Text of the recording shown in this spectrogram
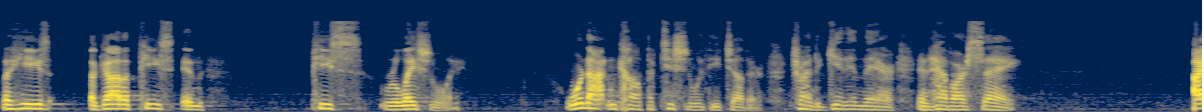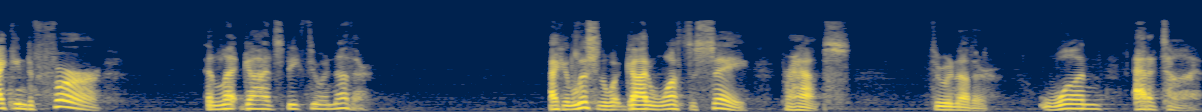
but He's a God of peace in peace relationally. We're not in competition with each other, trying to get in there and have our say. I can defer and let God speak through another. I can listen to what God wants to say, perhaps, through another, one at a time.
